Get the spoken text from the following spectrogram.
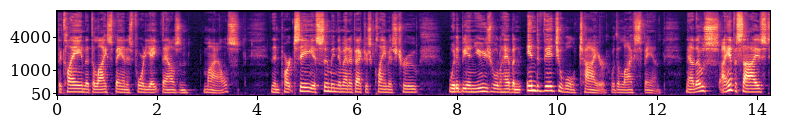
The claim that the lifespan is 48,000 miles. And then Part C, assuming the manufacturer's claim is true, would it be unusual to have an individual tire with a lifespan? Now those, I emphasized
